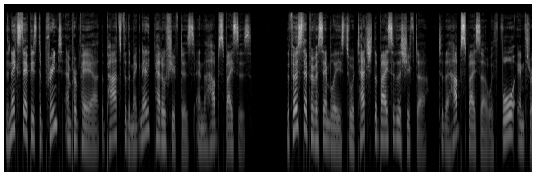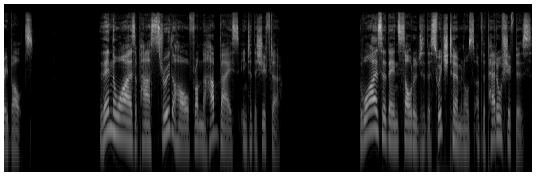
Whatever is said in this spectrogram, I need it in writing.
The next step is to print and prepare the parts for the magnetic paddle shifters and the hub spacers. The first step of assembly is to attach the base of the shifter to the hub spacer with four M3 bolts. Then the wires are passed through the hole from the hub base into the shifter. The wires are then soldered to the switch terminals of the paddle shifters.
